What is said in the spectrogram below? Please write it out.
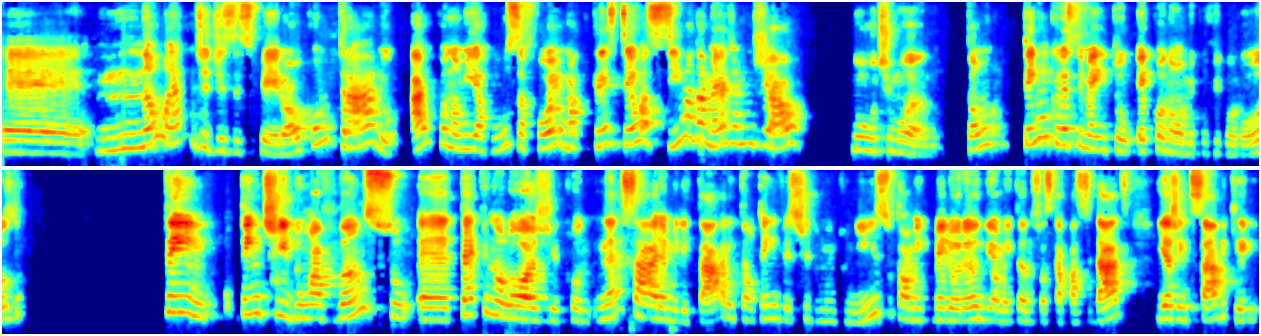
é, não é de desespero, ao contrário, a economia russa foi uma cresceu acima da média mundial no último ano. Então, tem um crescimento econômico vigoroso, tem, tem tido um avanço é, tecnológico nessa área militar, então tem investido muito nisso, está melhorando e aumentando suas capacidades, e a gente sabe que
